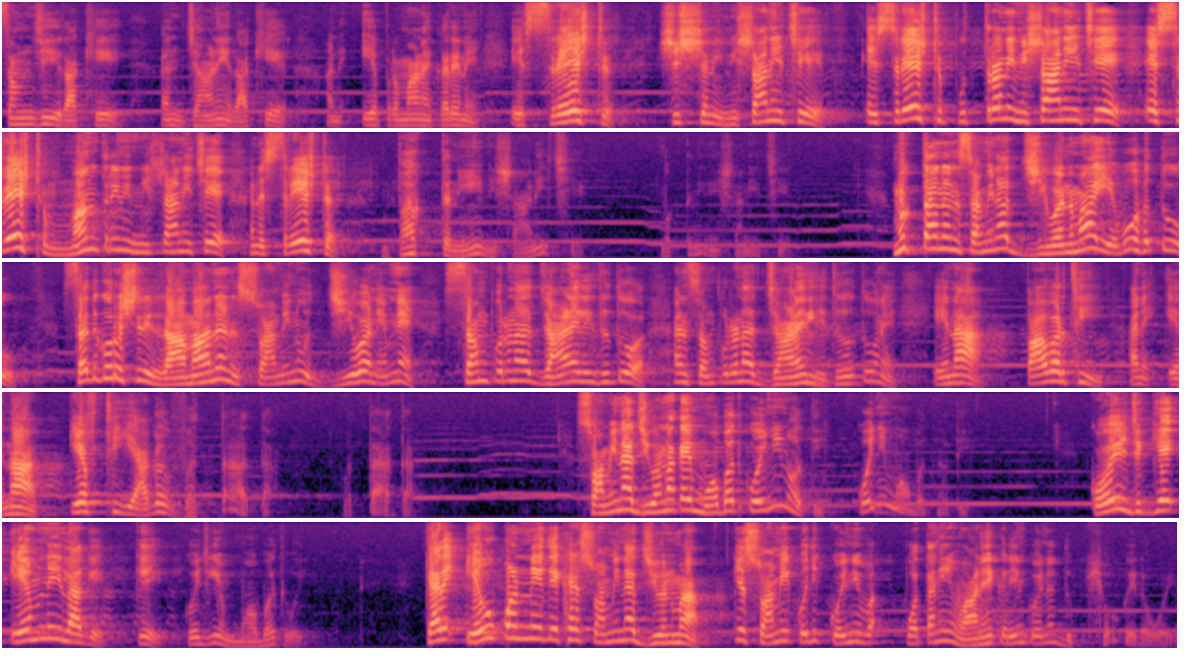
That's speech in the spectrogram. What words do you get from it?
સમજી રાખીએ અને જાણી રાખીએ અને એ પ્રમાણે કરે ને એ શ્રેષ્ઠ શિષ્યની નિશાની છે, એ શ્રેષ્ઠ પુત્રની નિશાની છે, એ શ્રેષ્ઠ મંત્રીની નિશાની છે અને શ્રેષ્ઠ ભક્તની નિશાની છે. ભક્તની નિશાની છે. મુક્તાનંદ સ્વામીના જીવનમાં એવું હતું સદગુરુ શ્રી રામાનંદ સ્વામીનું જીવન એમને સંપૂર્ણ જાણી લીધું હતું અને સંપૂર્ણ જાણી લીધું હતું ને એના પાવરથી અને એના કેફથી આગળ વધતા હતા વધતા હતા. સ્વામીના જીવનમાં કઈ મોહબત કોઈની નહોતી, કોઈની મોહબત નહોતી. કોઈ જગ્યાએ એમ નહીં લાગે કે કોઈ જગ્યાએ મોહબત હોય. ક્યારે એવું પણ નહીં દેખાય સ્વામીના જીવનમાં કે સ્વામી કોઈની કોઈની પોતાની વાણી કરીને કોઈને દુખ્યો કર્યો હોય.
